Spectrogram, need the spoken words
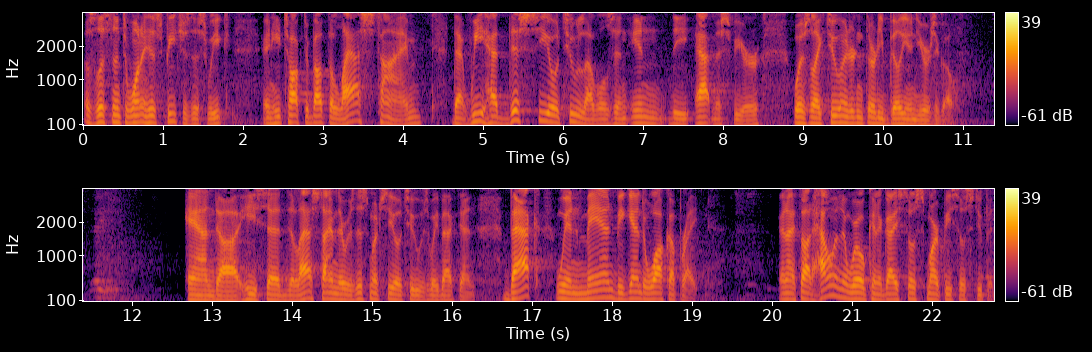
I was listening to one of his speeches this week, and he talked about the last time that we had this CO2 levels in, in the atmosphere was like 230 billion years ago. And uh, he said the last time there was this much CO2 was way back then, back when man began to walk upright. And I thought, how in the world can a guy so smart be so stupid?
